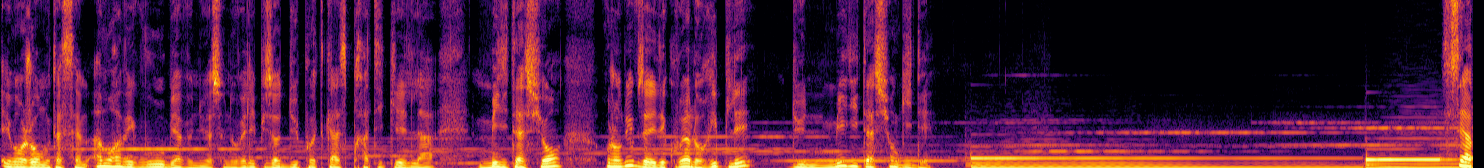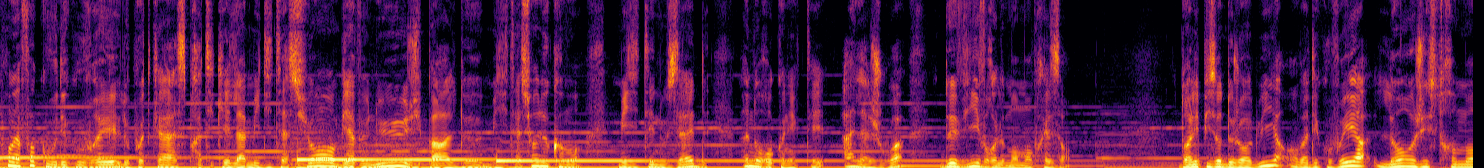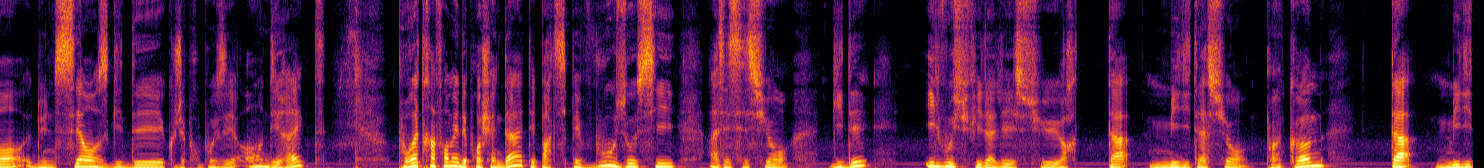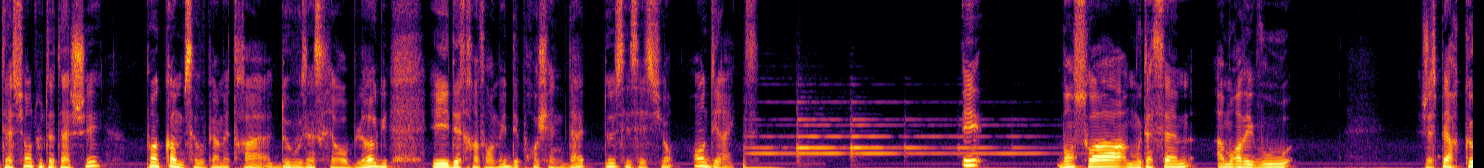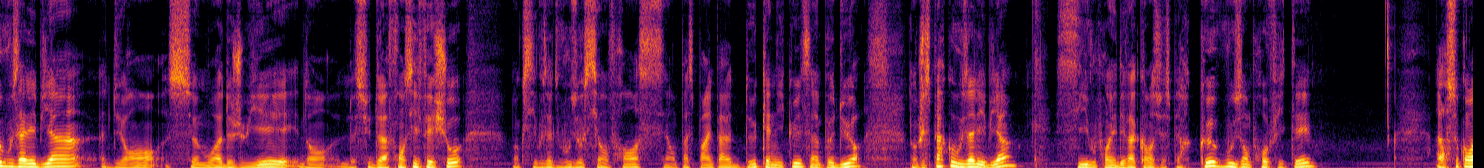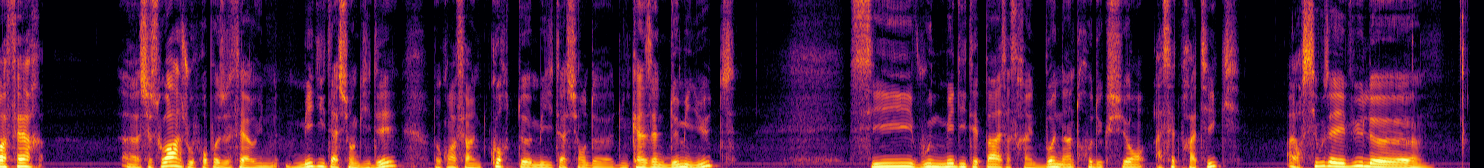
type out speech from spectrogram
Et bonjour Moutassem, amour avec vous, bienvenue à ce nouvel épisode du podcast Pratiquer la méditation. Aujourd'hui vous allez découvrir le replay d'une méditation guidée. Si c'est la première fois que vous découvrez le podcast Pratiquer la méditation, bienvenue, j'y parle de méditation et de comment méditer nous aide à nous reconnecter à la joie de vivre le moment présent. Dans l'épisode d'aujourd'hui, on va découvrir l'enregistrement d'une séance guidée que j'ai proposée en direct. Pour être informé des prochaines dates et participer vous aussi à ces sessions guidées, il vous suffit d'aller sur taméditation.com, taméditation tout attaché.com. Ça vous permettra de vous inscrire au blog et d'être informé des prochaines dates de ces sessions en direct. Et bonsoir Moutassem, Amour avec vous. J'espère que vous allez bien durant ce mois de juillet. Dans le sud de la France, il fait chaud. Donc si vous êtes vous aussi en France et on passe par une période de canicule, c'est un peu dur. Donc j'espère que vous allez bien. Si vous prenez des vacances, j'espère que vous en profitez. Alors ce qu'on va faire euh, ce soir, je vous propose de faire une méditation guidée. Donc on va faire une courte méditation d'une quinzaine de minutes. Si vous ne méditez pas, ça sera une bonne introduction à cette pratique. Alors si vous avez vu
